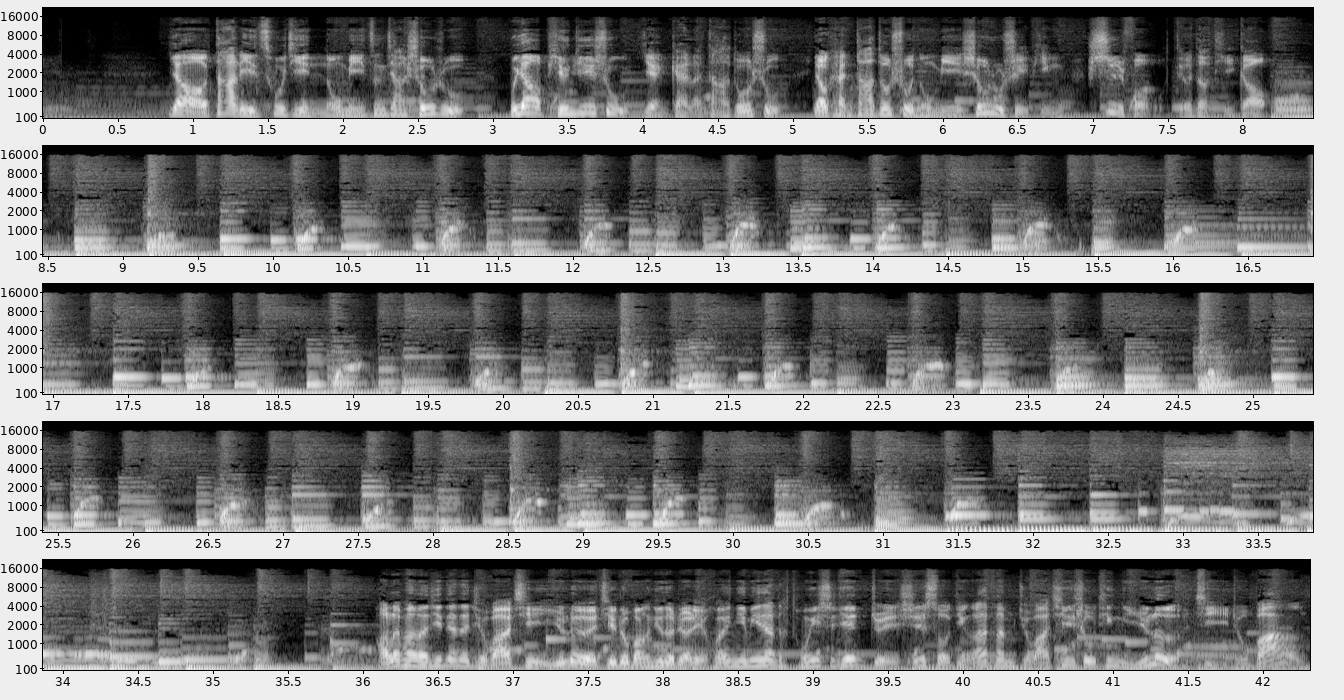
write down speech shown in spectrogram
要大力促进农民增加收入，不要平均数掩盖了大多数，要看大多数农民收入水平是否得到提高。”了，朋友们，今天的九八七娱乐济州帮就到这里，欢迎您明天的同一时间准时锁定 FM 九八七收听娱乐济州帮。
